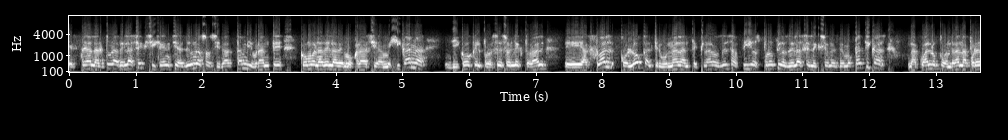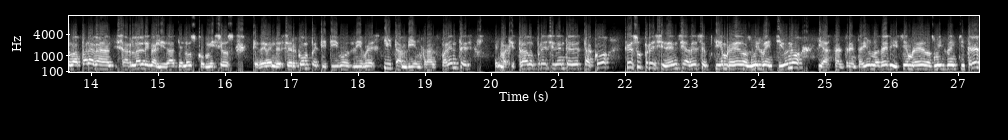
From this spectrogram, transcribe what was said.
esté a la altura de las exigencias de una sociedad tan vibrante como la de la democracia mexicana indicó que el proceso electoral eh, actual coloca al tribunal ante claros desafíos propios de las elecciones democráticas, la cual lo pondrán a prueba para garantizar la legalidad de los comicios que deben de ser competitivos, libres y también transparentes. El magistrado presidente destacó que su presidencia de septiembre de 2021 y hasta el 31 de diciembre de 2023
